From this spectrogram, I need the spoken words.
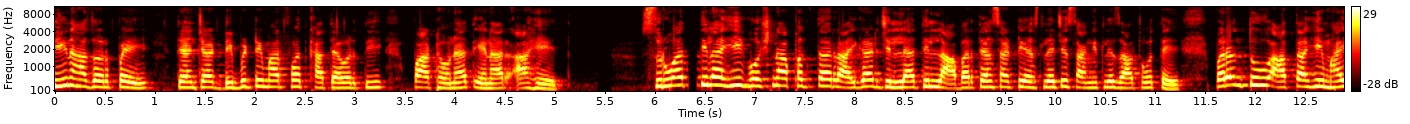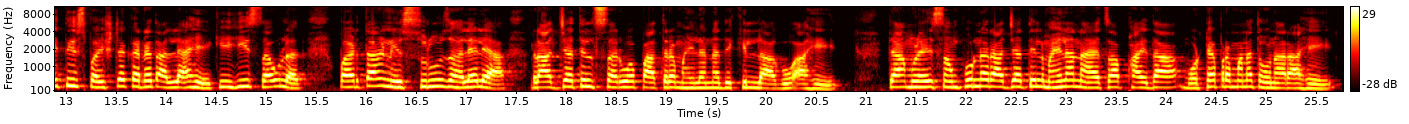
तीन हजार रुपये त्यांच्या डी बी टीमार्फत खात्यावरती पाठवण्यात येणार आहेत. सुरुवातीला ही घोषणा फक्त रायगड जिल्ह्यातील लाभार्थ्यांसाठी असल्याचे सांगितले जात होते. परंतु आता ही माहिती स्पष्ट करण्यात आली आहे की ही सवलत पडताळणी सुरू झालेल्या राज्यातील सर्व पात्र महिलांना देखील लागू आहे. त्यामुळे संपूर्ण राज्यातील महिलांना याचा फायदा मोठ्या प्रमाणात होणार आहे.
